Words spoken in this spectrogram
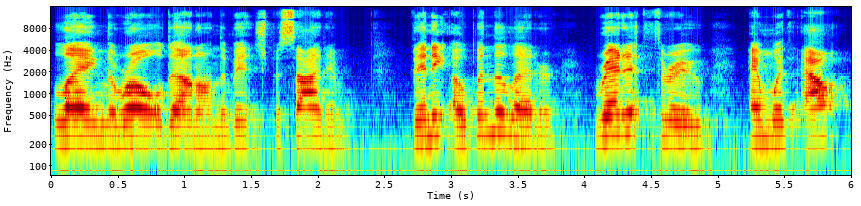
laying the roll down on the bench beside him. Then he opened the letter, read it through, and without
